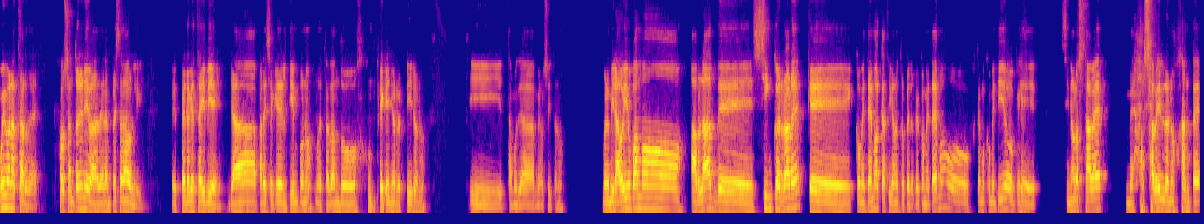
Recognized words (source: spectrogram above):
Muy buenas tardes. José Antonio Niva, de la empresa Dauli. Espero que estéis bien. Ya parece que el tiempo ¿no? nos está dando un pequeño respiro, ¿no? Y estamos ya mejorcito, ¿no? Bueno, mira, hoy vamos a hablar de cinco errores que cometemos al castigar a nuestro perro, que cometemos o que hemos cometido o que si no lo sabes, mejor saberlo ¿no? antes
